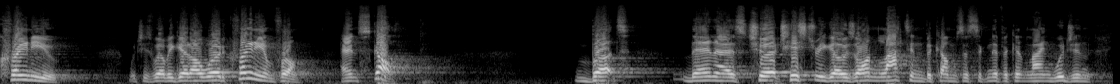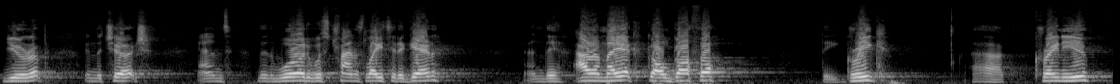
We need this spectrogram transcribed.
craniu, which is where we get our word cranium from, hence skull. But then, as church history goes on, Latin becomes a significant language in Europe, in the church, and the word was translated again. And the Aramaic, Golgotha, the Greek, uh, craniu,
